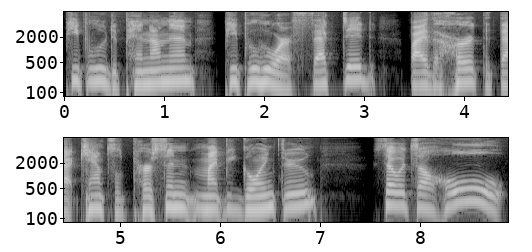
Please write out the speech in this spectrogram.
people who depend on them, people who are affected by the hurt that that canceled person might be going through. So it's a whole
